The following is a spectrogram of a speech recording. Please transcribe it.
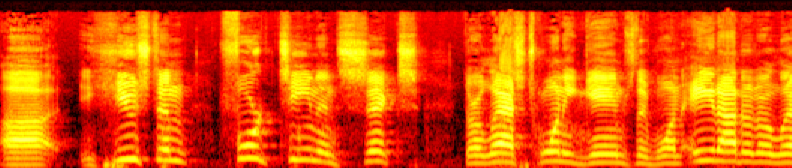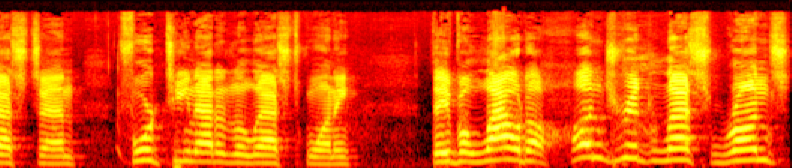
Uh, Houston, 14 and six. Their last 20 games, they've won eight out of their last 10, 14 out of the last 20. They've allowed hundred less runs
